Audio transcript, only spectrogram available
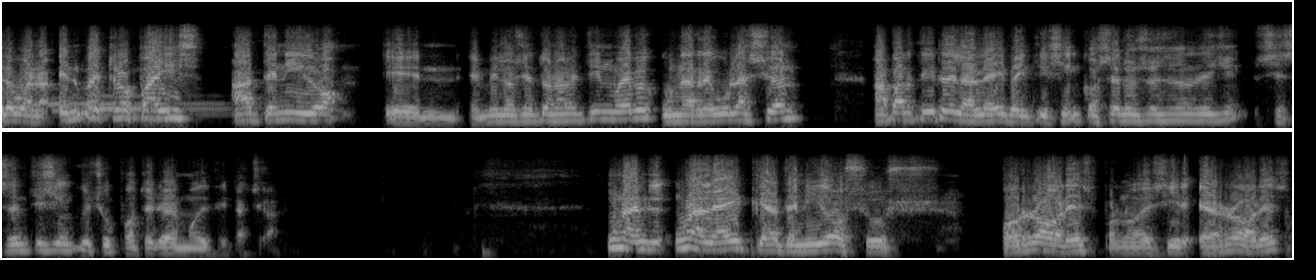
Pero bueno, en nuestro país ha tenido en, en 1999 una regulación a partir de la ley 25065 y sus posteriores modificaciones. Una, ley que ha tenido sus horrores, por no decir errores,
